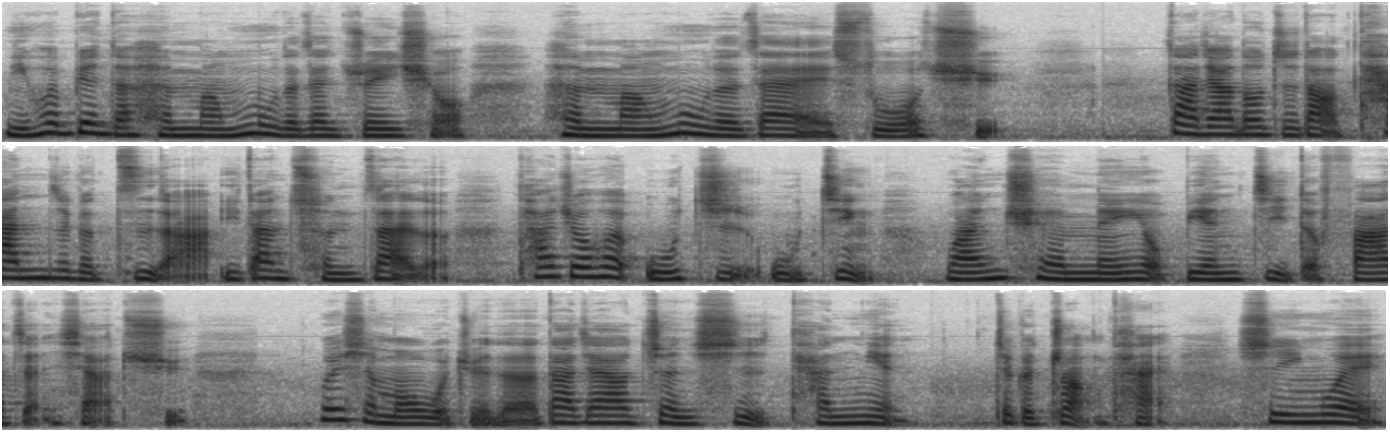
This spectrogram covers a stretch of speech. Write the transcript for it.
你会变得很盲目的在追求，很盲目的在索取。大家都知道贪这个字啊，一旦存在了，它就会无止无尽，完全没有边际的发展下去。为什么我觉得大家要正视贪念这个状态？是因为。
